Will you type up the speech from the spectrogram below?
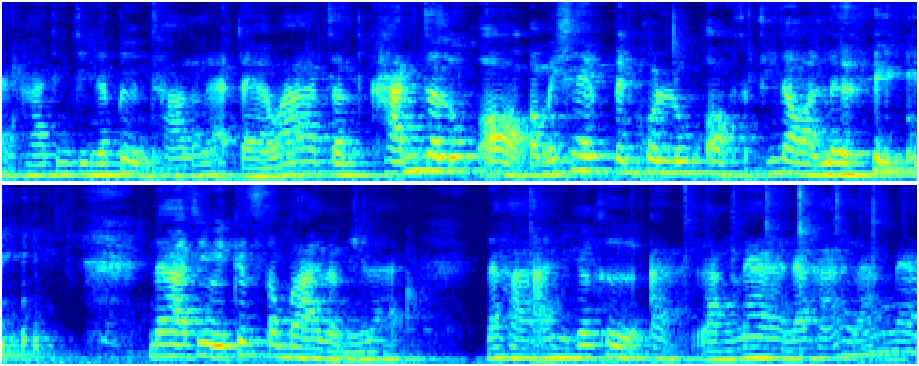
นะคะ จริง ๆ ก็ตื่นเช้าแล้วแหละ แต่ว่าจะคันจะลุกออกก็ไม่ใช่เป็นคนลุกออกจากที่นอนเลย นะคะ ชีวิตก็สบายแบบนี้แหละนะคะ อันนี้ก็คืออะล้างหน้านะคะล้างหน้า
